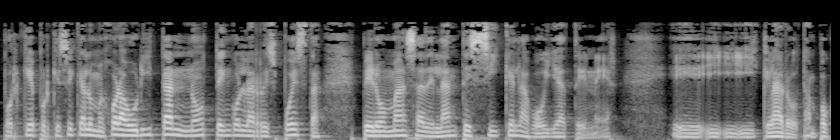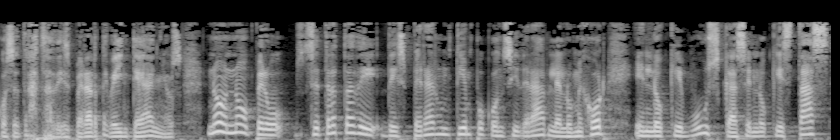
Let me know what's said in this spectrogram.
¿Por qué? Porque sé que a lo mejor ahorita no tengo la respuesta, pero más adelante sí que la voy a tener. Eh, y, claro, tampoco se trata de esperarte 20 años. No, no, pero se trata de, esperar un tiempo considerable. A lo mejor en lo que buscas, en lo que estás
